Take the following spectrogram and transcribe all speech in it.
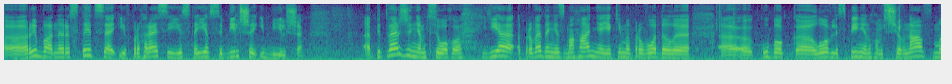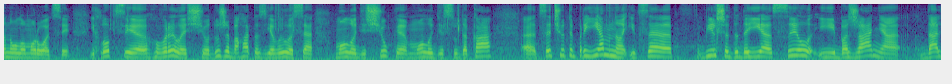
е, риба не реститься і в прогресії її стає все більше і більше. Е, Підтвердженням цього є проведені змагання, які ми проводили е, кубок ловлі спінінгом з човна в минулому році. І хлопці говорили, що дуже багато з'явилося молоді щуки, молоді судака. Це чути приємно і це більше додає сил і бажання далі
